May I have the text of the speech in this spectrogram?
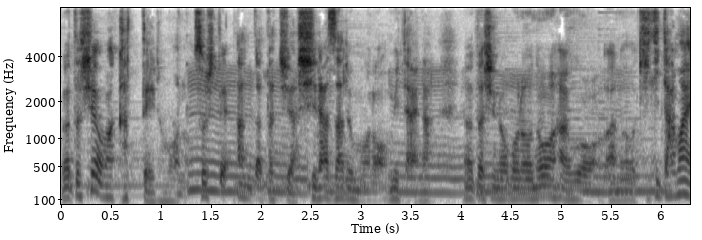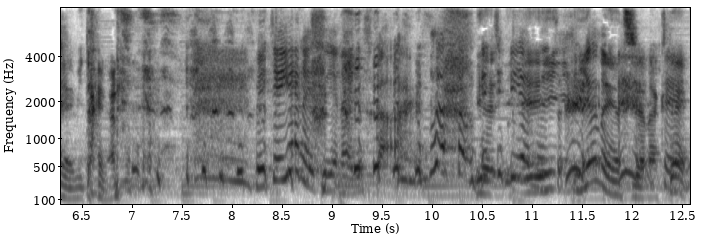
私は分かっているもの、そしてあんたたちは知らざるもの、みたいな。私のこのノウハウを、あの、聞きたまえ、みたいなね。めっちゃ嫌なやつじゃないですか。めっちゃ嫌なやつ。い嫌なやつじゃなくて、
